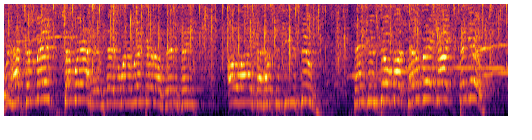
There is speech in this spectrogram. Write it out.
We have some merch somewhere if you want to record us or anything. Otherwise, I hope to see you soon. Thank you so much. Have a great night. Thank you.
